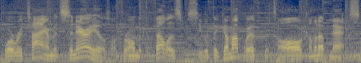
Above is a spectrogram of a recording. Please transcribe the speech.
for retirement scenarios. I'll throw them at the fellas, see what they come up with. That's all coming up next.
